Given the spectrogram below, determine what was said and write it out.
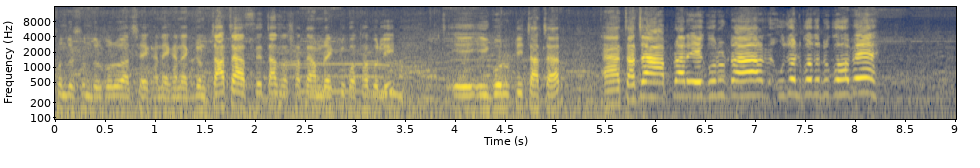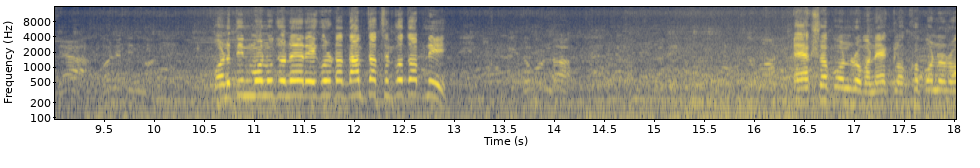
সুন্দর সুন্দর গরু আছে এখানে। এখানে একজন চাচা আছে, চাচার সাথে আমরা একটু কথা বলি। এই গরুটি চাচার। চাচা, আপনার এই গরুটার ওজন কতটুকু হবে? পনেরো তিন মন ওজনের। এই গরুটার দাম চাচ্ছেন কত আপনি? একশো পনেরো মানে এক লক্ষ পনেরো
